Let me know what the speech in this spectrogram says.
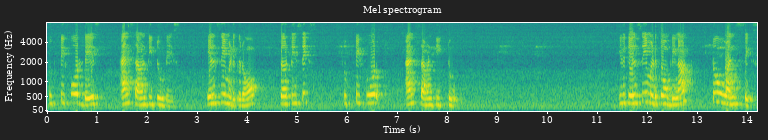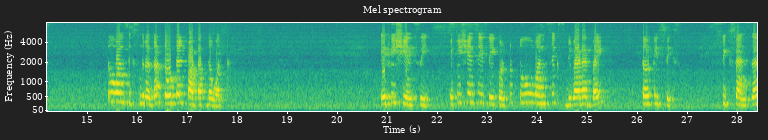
fifty four days and seventy two days LCM எடுக்கிறோம். Thirty six fifty four and seventy two இதுக்கு எல்சிஎம் எடுத்தோம் அப்படின்னா two one six two one சிக்ஸ்ங்கிறது தான் total part of the work efficiency efficiency is equal to 216 divided by 36 6 answer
